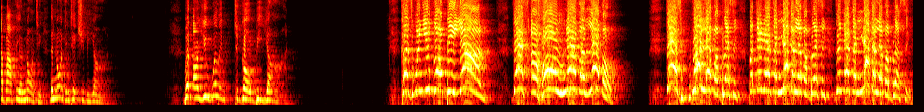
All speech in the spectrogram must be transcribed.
about the anointing. The anointing takes you beyond. But are you willing to go beyond? Because when you go beyond, that's a whole nother level. There's one level of blessing, but then there's another level of blessing, then there's another level of blessing.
